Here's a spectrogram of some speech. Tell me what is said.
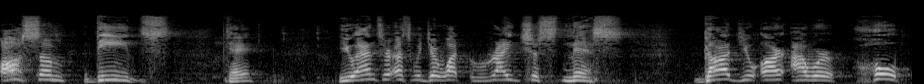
awesome deeds. Okay? You answer us with your what? Righteousness. God, you are our hope.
